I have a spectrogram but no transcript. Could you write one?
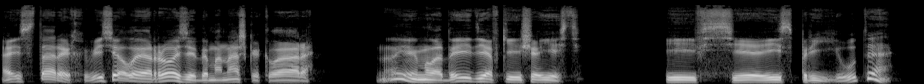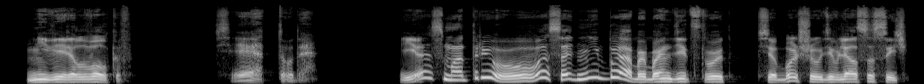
а из старых — веселая Рози да монашка Клара. Ну и молодые девки еще есть». «И все из приюта?» — не верил Волков. «Все оттуда». «Я смотрю, у вас одни бабы бандитствуют», все больше удивлялся Сыч.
